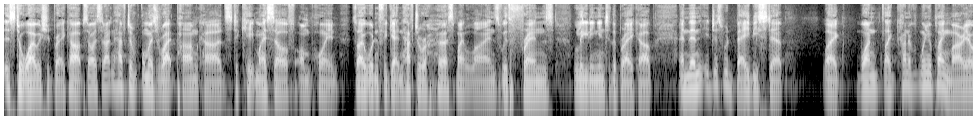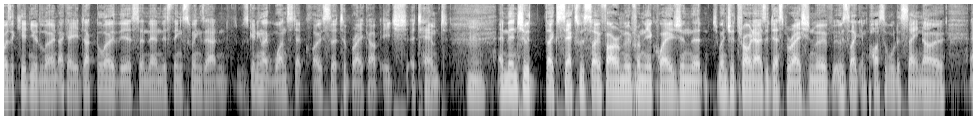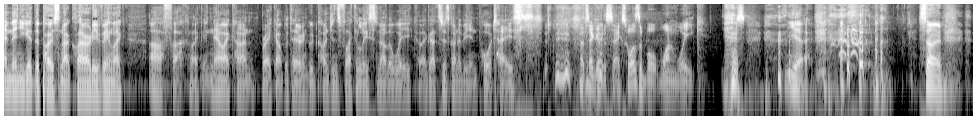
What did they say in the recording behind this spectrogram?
as to why we should break up. So I started to have to almost write palm cards to keep myself on point, so I wouldn't forget and have to rehearse my lines with friends leading into the breakup, and then it just would baby step. Like one, like kind of when you're playing Mario as a kid, and you'd learn, okay, you duck below this, and then this thing swings out, and it was getting like one step closer to break up each attempt. And then she would like sex was so far removed from the equation that when she'd throw it out as a desperation move, it was like impossible to say no. And then you get the post nut clarity of being like, ah, fuck, like now I can't break up with her in good conscience for like at least another week. Like that's just going to be in poor taste. That's how good the sex was. About one week. Yeah. so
